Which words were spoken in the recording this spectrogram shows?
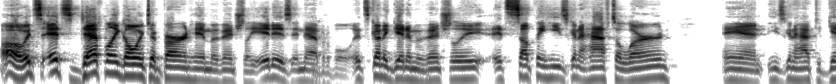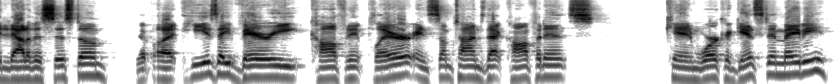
Oh, it's it's definitely going to burn him eventually. It is inevitable. It's going to get him eventually. It's something he's going to have to learn and he's going to have to get it out of his system. Yep. But he is a very confident player, and sometimes that confidence can work against him. Maybe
